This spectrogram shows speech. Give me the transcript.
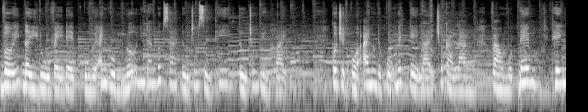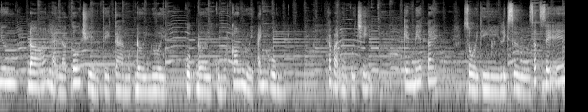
với đầy đủ vẻ đẹp của người anh hùng ngỡ như đang bước ra từ trong sử thi từ trong huyền thoại Câu chuyện của anh được cụ Mết kể lại cho cả làng vào một đêm. Thế nhưng đó lại là câu chuyện về cả một đời người Cuộc đời của một con người anh hùng. Các bạn nhỏ của chị, kem biết đấy. Rồi thì lịch sử rất dễ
